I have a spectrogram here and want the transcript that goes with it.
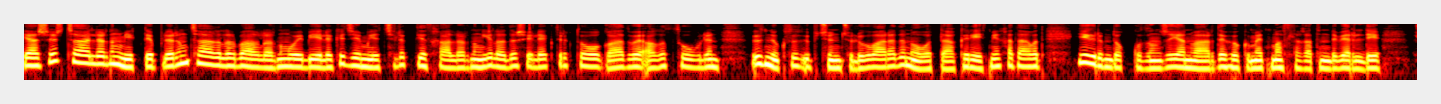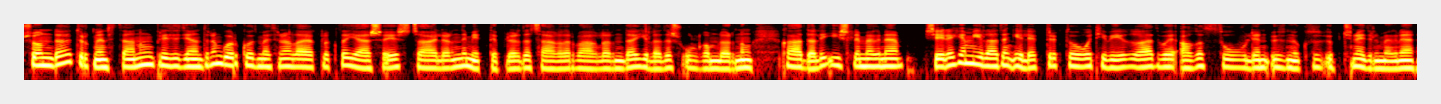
Ýaşaýyş jaýlarynyň, mekdepleriň, çagalar baglarynyň we beýleki jemgyýetçilik desgalarynyň ýyladyş, elektrik togy, gaz we agyz suwy bilen üznüksiz üpjünçiligi barada nobatdaky resmi hasabat ýigrimi dokuzynjy ýanwarda hökümet maslahatynda berildi. Şonda Türkmenistanyň Prezidentiniň görkezmesine laýyklykda, ýaşaýyş jaýlarynda, mekdeplerde, çagalar baglarynda ýyladyş ulgamlarynyň kadaly işlemegine, şeýle hem ilatyň elektrik togy, tebigy gaz we agyz suwy bilen üznüksiz üpjün edilmegine,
